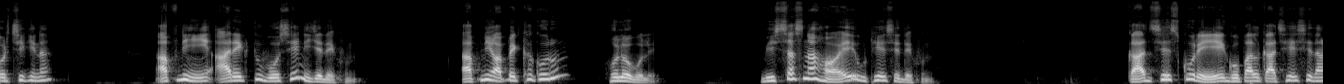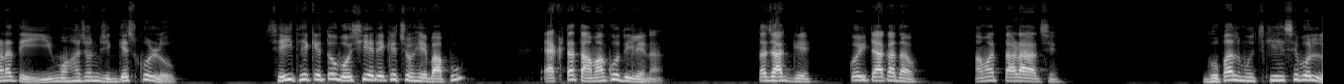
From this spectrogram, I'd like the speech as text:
করছি কি না? আপনি আর একটু বসে নিজে দেখুন। আপনি অপেক্ষা করুন, হলো বলে। বিশ্বাস না হয়, উঠে এসে দেখুন। কাজ শেষ করে গোপাল কাছে এসে দাঁড়াতেই মহাজন জিজ্ঞেস করল, সেই থেকে তো বসিয়ে রেখেছ হে বাপু? একটা তামাকও দিলে না। তা যাকগে, কই টাকা দাও, আমার তাড়া আছে। গোপাল মুচকি হেসে বলল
